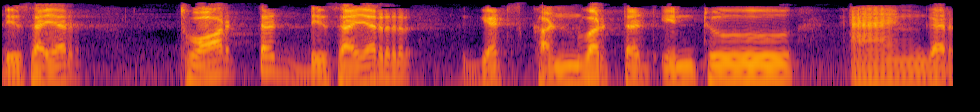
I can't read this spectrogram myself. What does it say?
desire, thwarted desire gets converted into anger.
